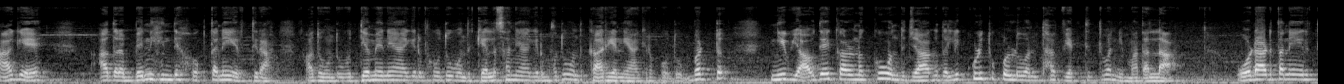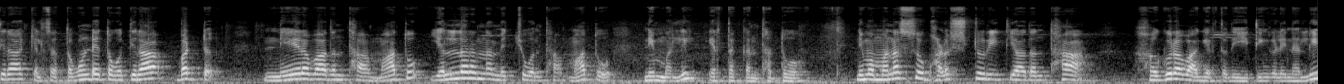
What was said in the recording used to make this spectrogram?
ಹಾಗೆ ಅದರ ಬೆನ್ನ ಹಿಂದೆ ಹೋಗ್ತಾನೆ ಇರ್ತೀರಾ. ಅದು ಒಂದು ಉದ್ಯಮನೇ ಆಗಿರ್ಬೋದು, ಒಂದು ಕೆಲಸನೇ ಆಗಿರ್ಬೋದು, ಒಂದು ಕಾರ್ಯನೇ ಆಗಿರ್ಬೋದು. ಬಟ್ ನೀವು ಯಾವುದೇ ಕಾರಣಕ್ಕೂ ಒಂದು ಜಾಗದಲ್ಲಿ ಕುಳಿತುಕೊಳ್ಳುವಂಥ ವ್ಯಕ್ತಿತ್ವ ನಿಮ್ಮದಲ್ಲ. ಓಡಾಡ್ತಾನೆ ಇರ್ತೀರಾ, ಕೆಲಸ ತಗೊಂಡೇ ತಗೋತೀರಾ ಬಟ್ ನೇರವಾದಂಥ ಮಾತು, ಎಲ್ಲರನ್ನ ಮೆಚ್ಚುವಂಥ ಮಾತು ನಿಮ್ಮಲ್ಲಿ ಇರ್ತಕ್ಕಂಥದ್ದು. ನಿಮ್ಮ ಮನಸ್ಸು ಬಹಳಷ್ಟು ರೀತಿಯಾದಂಥ ಹಗುರವಾಗಿರ್ತದೆ ಈ ತಿಂಗಳಿನಲ್ಲಿ.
